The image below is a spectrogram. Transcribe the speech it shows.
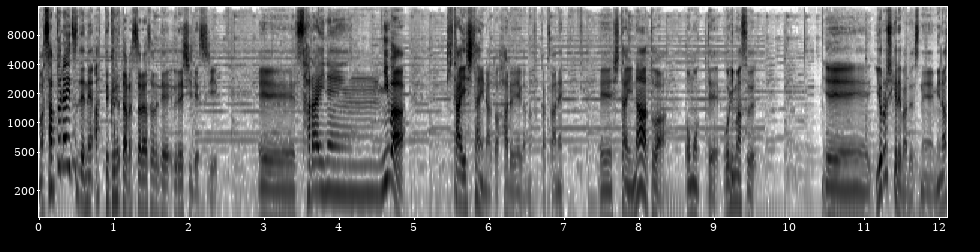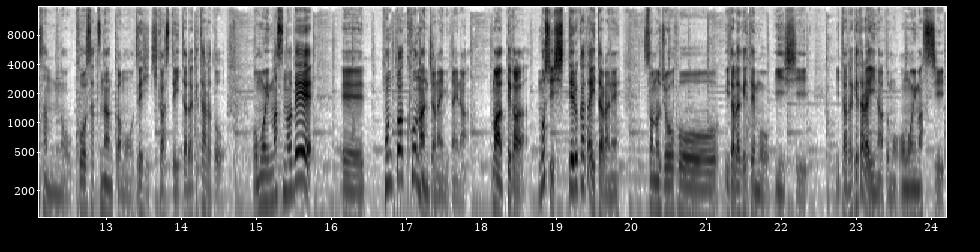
まあ、サプライズでね会ってくれたらそれはそれで嬉しいですし、えー再来年には期待したいなと春映画の復活はね、えーしたいなとは思っております。えーよろしければですね皆さんの考察なんかもぜひ聞かせていただけたらと思いますので、えー本当はこうなんじゃないみたいなまあてかもし知ってる方いたらねその情報をいただけてもいいしいただけたらいいなとも思いますし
